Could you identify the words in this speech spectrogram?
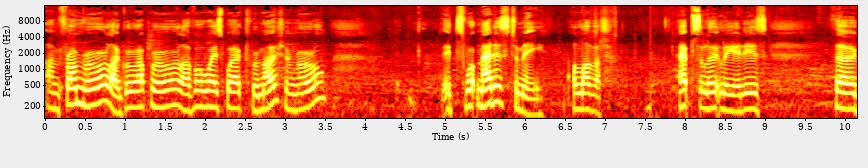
I'm from rural, I grew up rural, I've always worked remote and rural. It's what matters to me. I love it. Absolutely, it is the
